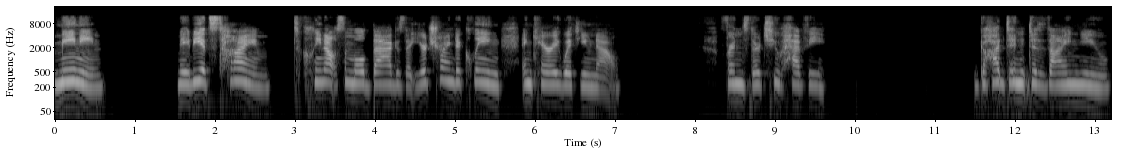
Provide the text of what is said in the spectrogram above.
Meaning, maybe it's time to clean out some old bags that you're trying to cling and carry with you now. Friends, they're too heavy. God didn't design you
